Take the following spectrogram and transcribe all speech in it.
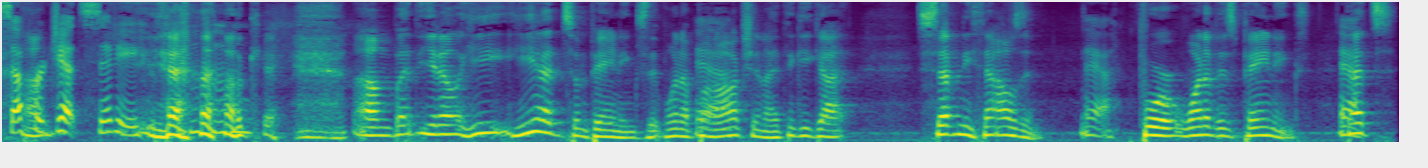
Suffragette Um, City. Yeah, okay. Um, but you know, he he had some paintings that went up on auction. I think he got seventy thousand Yeah. for one of his paintings. Yeah. That's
